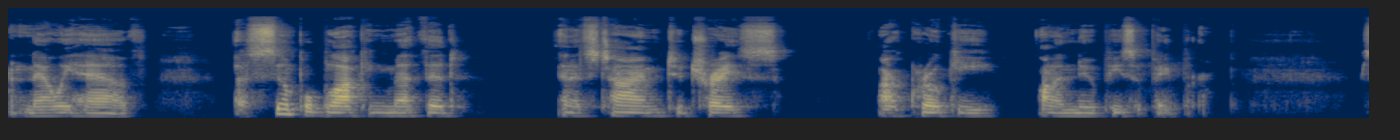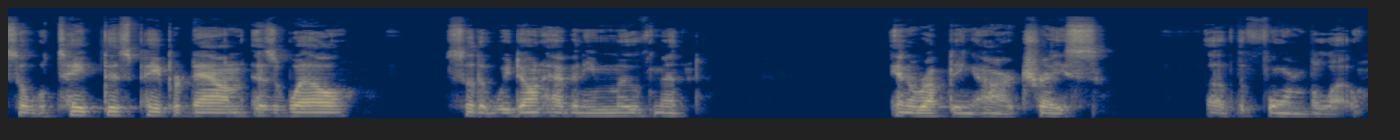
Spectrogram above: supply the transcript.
And now we have a simple blocking method and it's time to trace our croquis on a new piece of paper. So we'll tape this paper down as well so that we don't have any movement interrupting our trace of the form below.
